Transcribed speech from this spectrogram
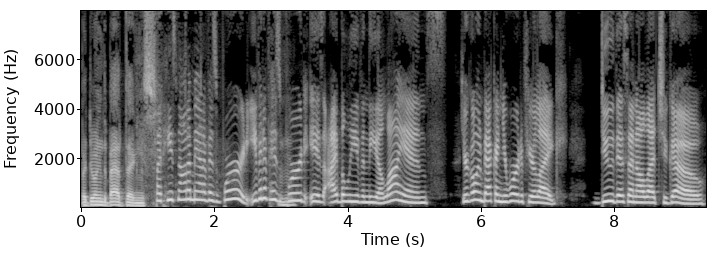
by doing the bad things. But he's not a man of his word. Even if his mm-hmm. word is, I believe in the alliance, you're going back on your word if you're like, do this and I'll let you go.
